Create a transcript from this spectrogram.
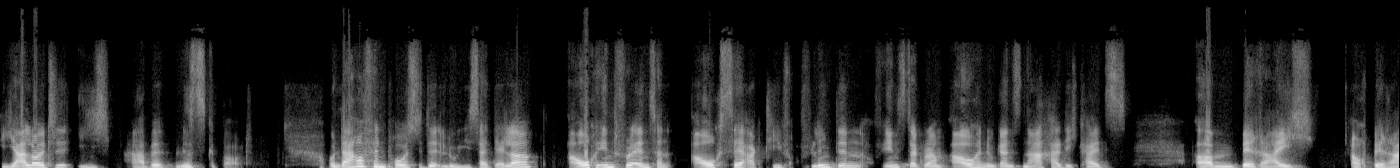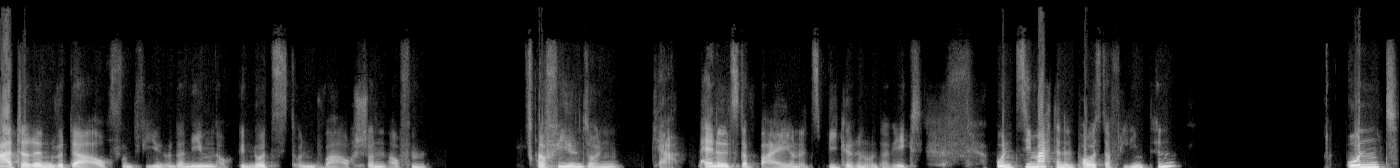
ja, Leute, ich habe missgebaut. Und daraufhin postete Louis Seidella auch Influencern, auch sehr aktiv auf LinkedIn, auf Instagram, auch in dem ganzen Nachhaltigkeitsbereich. Ähm, auch Beraterin wird da auch von vielen Unternehmen auch genutzt und war auch schon auf, dem, auf vielen solchen ja, Panels dabei und als Speakerin unterwegs. Und sie machte einen Post auf LinkedIn und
